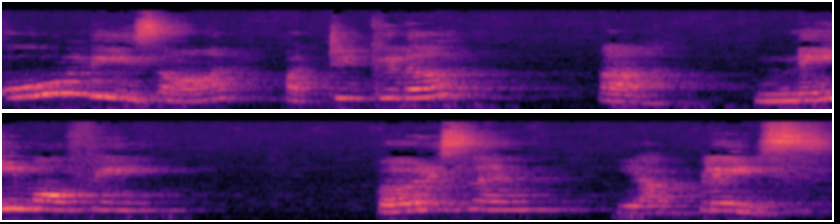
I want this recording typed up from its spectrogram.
all these are particular uh, name of a person, a place.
